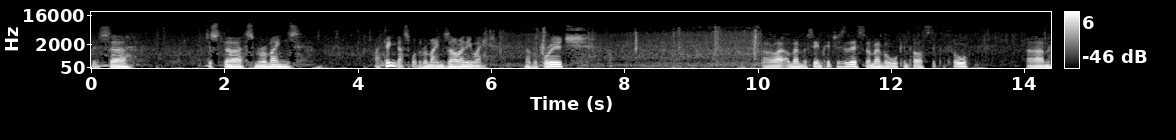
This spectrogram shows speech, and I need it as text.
But it's uh, just uh, some remains. I think that's what the remains are anyway. Another bridge. Alright, I remember seeing pictures of this. I remember walking past it before. Um,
